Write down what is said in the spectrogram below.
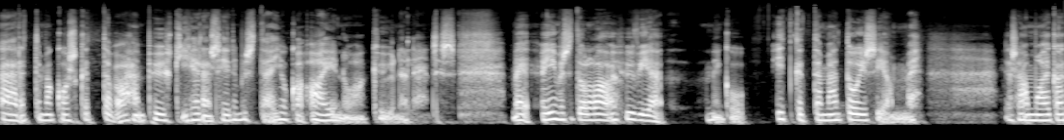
äärettömän koskettavaa. Hän pyyhkii heidän silmistään joka ainoan kyyneleen. Siis me me ihmiset ollaan hyviä niin kuin itkettämään toisiamme ja saamaan aikaa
